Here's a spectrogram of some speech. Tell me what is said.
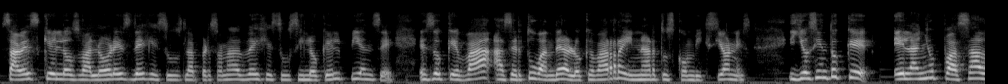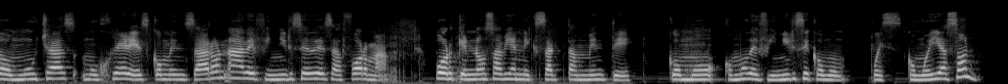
sabes que los valores de Jesús, la persona de Jesús y lo que él piense es lo que va a ser tu bandera, lo que va a reinar tus convicciones. Y yo siento que el año pasado muchas mujeres comenzaron a definirse de esa forma porque no sabían exactamente cómo, cómo definirse como pues como ellas son.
